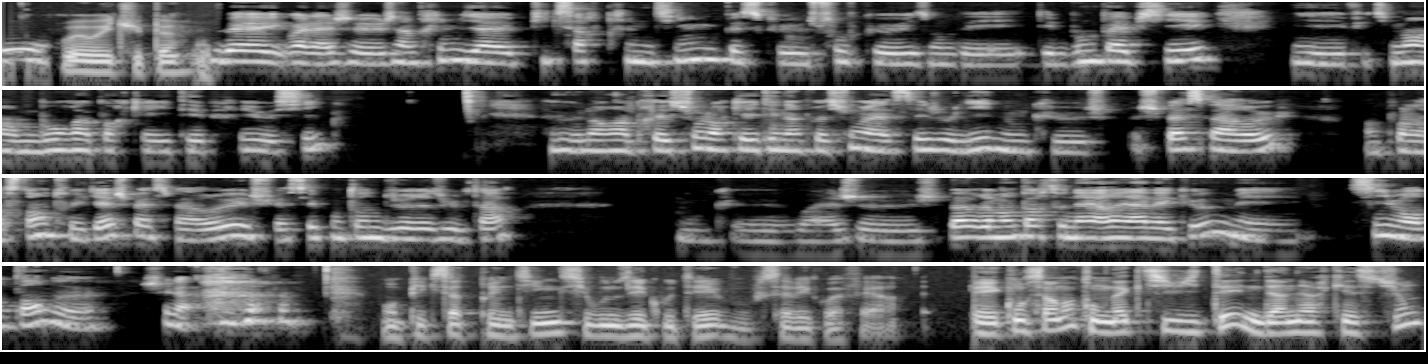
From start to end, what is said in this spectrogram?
eux. Oui, oui, tu peux. Ben, voilà, j'imprime via Pixar Printing parce que je trouve qu'ils ont des, des, bons papiers et effectivement un bon rapport qualité-prix aussi. leur impression, leur qualité d'impression est assez jolie, donc je, je, passe par eux. Enfin, pour l'instant, en tous les cas, je passe par eux et je suis assez contente du résultat. Donc voilà, je, je suis pas vraiment partenariat avec eux, mais S'ils m'entendent, je suis là. bon, Pixar Printing, si vous nous écoutez, vous savez quoi faire. Et concernant ton activité, une dernière question.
